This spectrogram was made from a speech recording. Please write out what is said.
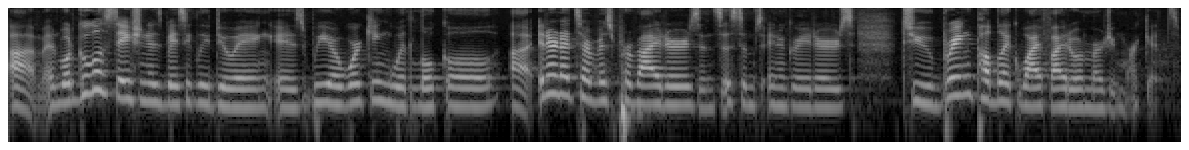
Um, and what Google Station is basically doing is we are working with local uh, internet service providers and systems integrators to bring public Wi-Fi to emerging markets.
